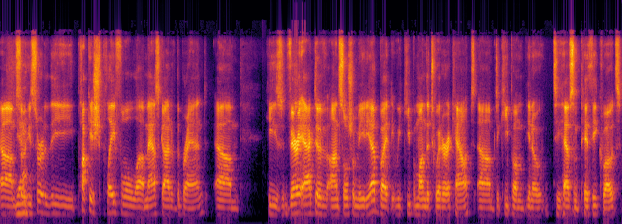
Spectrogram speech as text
Um, yeah. So he's sort of the puckish, playful uh, mascot of the brand. Um, He's very active on social media, but we keep him on the Twitter account um, to keep him, you know, to have some pithy quotes.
